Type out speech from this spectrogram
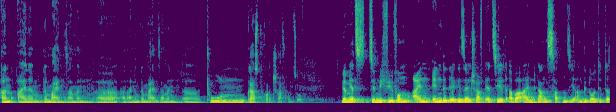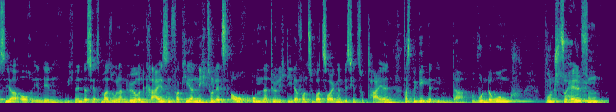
an einem gemeinsamen, äh, an einem gemeinsamen äh, Tun, Gastfreundschaft und so. Wir haben jetzt ziemlich viel vom einen Ende der Gesellschaft erzählt, aber eingangs hatten Sie angedeutet, dass Sie ja auch in den, ich nenne das jetzt mal sogenannten höheren Kreisen verkehren, nicht zuletzt auch, um natürlich die davon zu überzeugen, ein bisschen zu teilen. Was begegnet Ihnen da? Bewunderung, Wunsch zu helfen,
